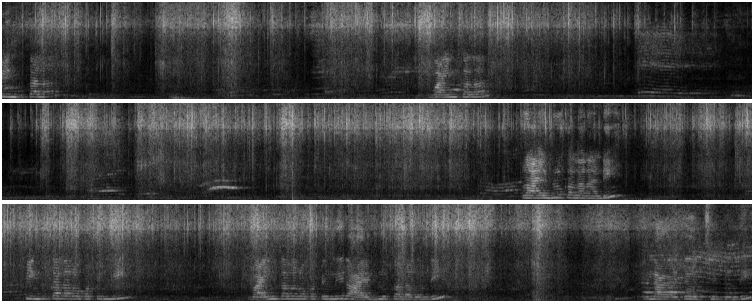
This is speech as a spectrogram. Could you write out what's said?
Pink colour. Wine colour. Royal blue colour అండి. పింక్ కలర్ ఒకటి ఉంది. వైన్ కలర్ ఒకటి ఉంది. రాయల్ బ్లూ కలర్ ఉంది. ఇలాగైతే వచ్చింటుంది.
